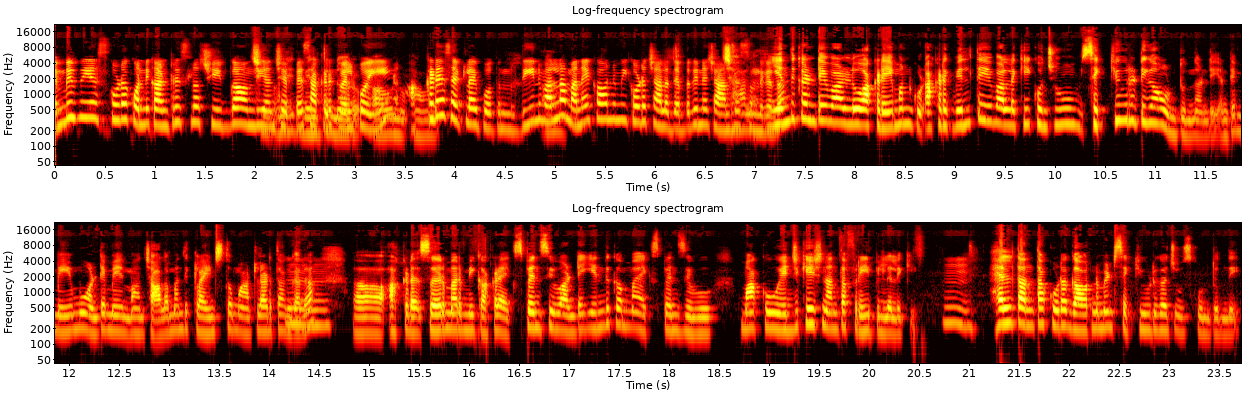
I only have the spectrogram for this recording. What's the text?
ఎంబీబీఎస్ కూడా కొన్ని కంట్రీస్లో చీప్గా ఉంది అని చెప్పేసి అక్కడికి. వెళ్ళిపోయి అవును. అక్కడే సెటిల్ అయిపోతున్నారు. దీని వల్ల మన ఎకానమీ కూడా చాలా దెబ్బతినే ఛాన్సెస్. ఉంది కదా? ఎందుకంటే వాళ్ళు అక్కడ ఏమనుకో అక్కడికి వెళ్తే వాళ్ళకి కొంచెం సెక్యూరిటీగా ఉంటుందండి. అంటే మేము అంటే మేము చాలా మంది clients తో మాట్లాడతాం కదా. మ్మ్. అక్కడ సార్ మరి మీకు అక్కడ ఎక్స్పెన్సివ్ అంటే ఎందుకమ్మా ఎక్స్పెన్సివ్ మాకు ఎడ్యుకేషన్ అంతా ఫ్రీ పిల్లలకి. మ్మ్. హెల్త్ అంతా కూడా గవర్నమెంట్ సెక్యూర్డ్గా చూసుకుంటుంది.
